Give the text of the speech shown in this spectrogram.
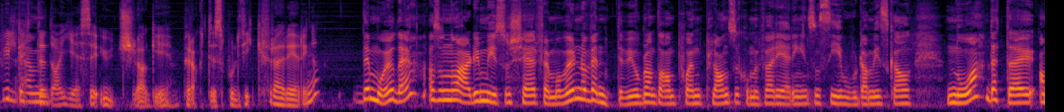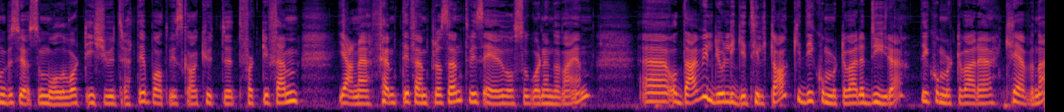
Vil dette da gi seg utslag i praktisk politikk fra regjeringa? Det må jo det. Altså, nå er det jo mye som skjer fremover. Nå venter vi jo bl.a. på en plan som kommer fra regjeringen som sier hvordan vi skal nå dette ambisiøse målet vårt i 2030 på at vi skal ha kuttet 45, gjerne 55% hvis EU også går denne veien. Eh, og Der vil det jo ligge tiltak. De kommer til å være dyre, de kommer til å være krevende.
